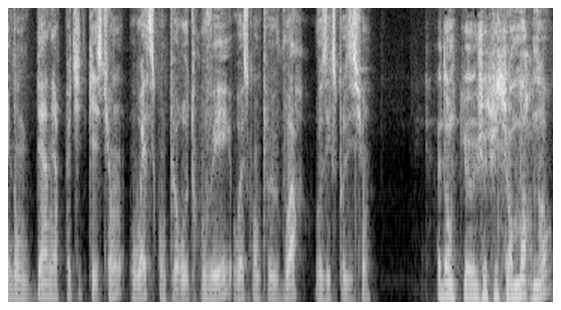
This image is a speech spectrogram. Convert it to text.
Et donc dernière petite question, où est-ce qu'on peut retrouver, où est-ce qu'on peut voir vos expositions? Donc je suis sur Mornan,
